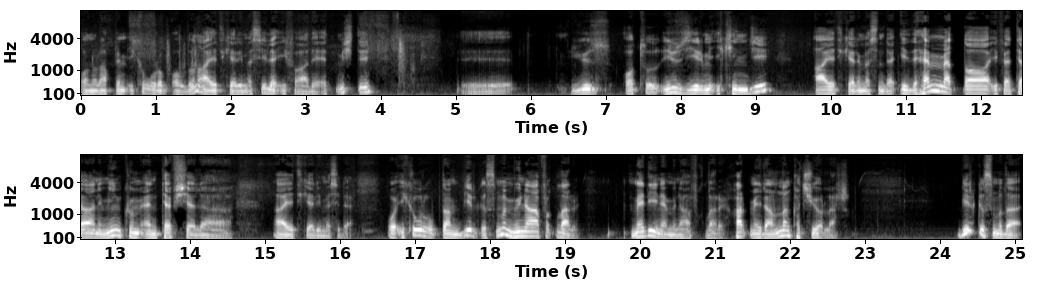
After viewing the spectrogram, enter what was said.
Onu Rabbim iki grup olduğunu ayet-i kerimesiyle ifade etmişti. Ee, 130, 122. ayet-i kerimesinde İzhemmet daifetani minkum en tefşela ayet-i kerimesi de. O iki gruptan bir kısmı münafıklar. Medine münafıkları harp meydanından kaçıyorlar. Bir kısmı da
